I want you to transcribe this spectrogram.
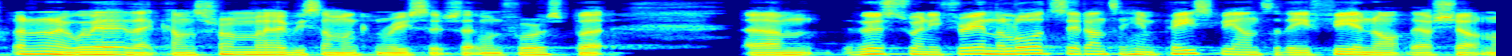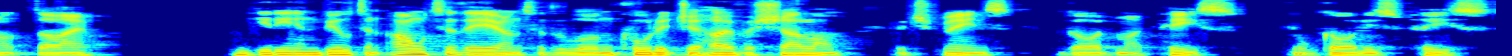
I don't know where that comes from. Maybe someone can research that one for us. But um, verse 23, and the Lord said unto him, Peace be unto thee, fear not, thou shalt not die. Gideon built an altar there unto the Lord and called it Jehovah Shalom, which means God my peace, or God is peace.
